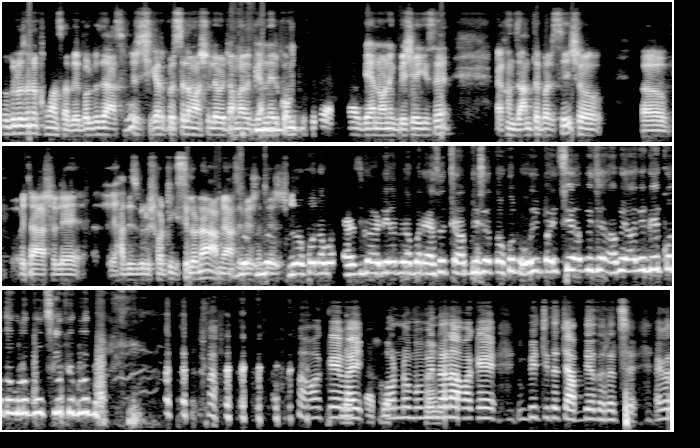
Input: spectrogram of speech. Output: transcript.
ওগুলোর জন্য ক্ষমা চাবে। বলবে যে আসিফের স্বীকার করছিলাম আসলে ওইটা আমার জ্ঞানের কমতি ছিল। এখন জ্ঞান অনেক বেশি হয়ে গেছে। এখন জানতে পারছি। সো ওইটা আসলে হাদিসগুলো সঠিক ছিল না। আমি সাথে যখন আবার অ্যাসগার্ডিয়ান আবার অ্যাসে চাপ দিছে তখন ওই পাইছি আমি যে আমি আগে যে কথাগুলো বলছিলাম সেগুলো আমাকে ভাই অন্য মুমিনরা না আমাকে বিচিতে চাপ দিয়ে ধরেছে। এখন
